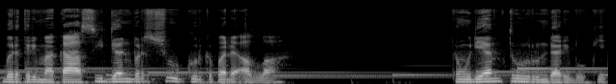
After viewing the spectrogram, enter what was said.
berterima kasih dan bersyukur kepada Allah. Kemudian turun dari bukit.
